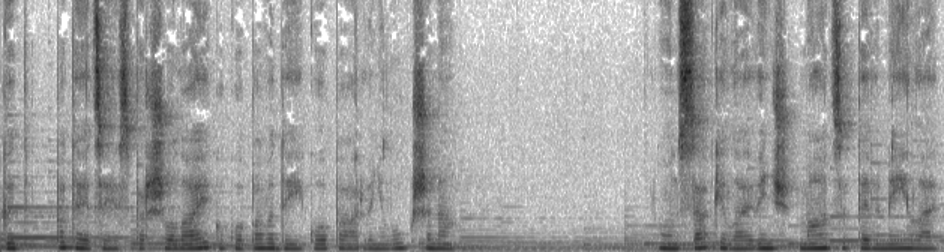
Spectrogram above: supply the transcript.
Tagad pateicies par šo laiku, ko pavadīji kopā ar viņu lūgšanā, un saki, lai viņš māca tevi mīlēt.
